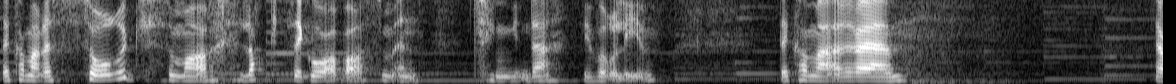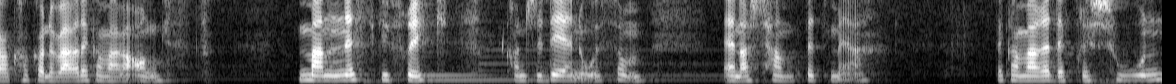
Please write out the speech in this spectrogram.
Det kan være sorg som har lagt seg over som en tyngde i våre liv. Det kan være Ja, hva kan det være? Det kan være angst. Menneskefrykt. Kanskje det er noe som en har kjempet med. Det kan være depresjon.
